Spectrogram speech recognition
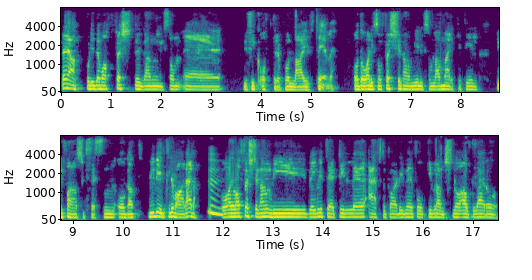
ja, fordi det var første gang liksom eh, vi fikk opptre på live TV. Og det var liksom første gang vi liksom la merke til fy faen suksessen, og at vi virkelig var her. da. Mm. Og det var første gang vi ble invitert til eh, afterparty med folk i bransjen og alt det der. Og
